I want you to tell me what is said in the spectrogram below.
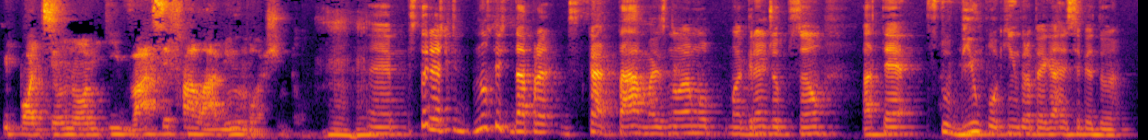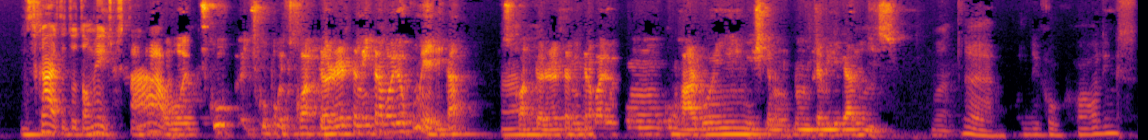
que pode ser um nome que vai ser falado em Washington. Uhum. É, história, acho que não sei se dá para descartar, mas não é uma, uma grande opção até subir um pouquinho para pegar recebedor. Descarta totalmente? Ah, o, desculpa, desculpa, o Scott Turner também trabalhou com ele, tá? O ah, Scott Turner também trabalhou com, com o Harbaugh em Michigan, não, não tinha me ligado nisso. É, Nico Collins.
